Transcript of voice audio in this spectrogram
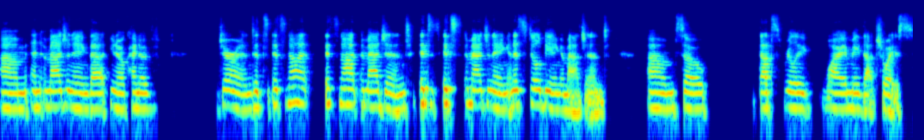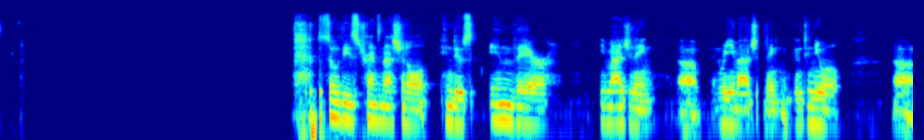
um, and imagining that you know kind of gerund. It's it's not it's not imagined. It's it's imagining and it's still being imagined. Um, so that's really why I made that choice. So these transnational Hindus, in their imagining um, and reimagining continual, uh,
